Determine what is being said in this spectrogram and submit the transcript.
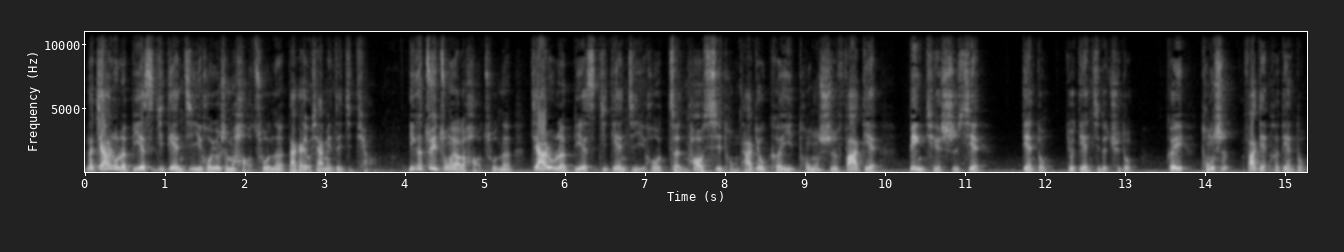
那加入了 BSG 电机以后有什么好处呢？大概有下面这几条。一个最重要的好处呢，加入了 BSG 电机以后，整套系统它就可以同时发电，并且实现电动，就电机的驱动，可以同时发电和电动，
